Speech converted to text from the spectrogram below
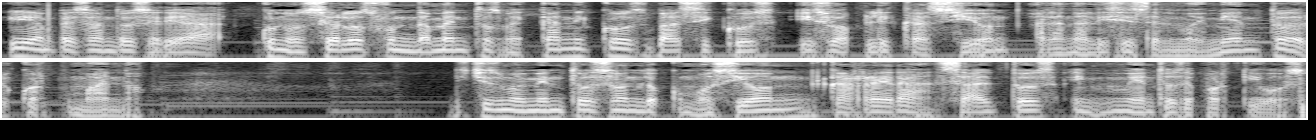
Y empezando sería conocer los fundamentos mecánicos básicos y su aplicación al análisis del movimiento del cuerpo humano. Dichos movimientos son locomoción, carrera, saltos y movimientos deportivos.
